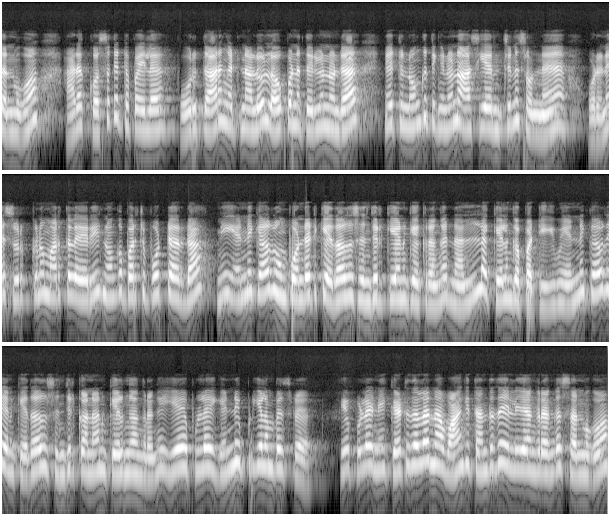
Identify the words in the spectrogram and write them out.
சண்முகம். அட கொசக்கட்ட பையில ஒரு தாரம் கட்டினாலும் லவ் பண்ண தெரியணும்டா. நேற்று நொங்கு திங்கணும்னு ஆசையா இருந்துச்சுன்னு சொன்னேன். உடனே சுருக்குன்னு மரத்தில் ஏறி நொங்க பறிச்சு போட்டாருடா. நீ என்னைக்காவது உன் பொண்டாட்டிக்கு ஏதாவது செஞ்சிருக்கியான்னு கேட்குறாங்க நல்லா கேளுங்க பாட்டி இவன் என்னைக்காவது எனக்கு ஏதாவது செஞ்சிருக்கானான்னு கேளுங்கிறாங்க ஏ பிள்ளை என்ன இப்படியெல்லாம் பேசுற? ஏ பிள்ளை நீ கேட்டதெல்லாம் நான் வாங்கி தந்ததே இல்லையாங்கிறாங்க சண்முகம்.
